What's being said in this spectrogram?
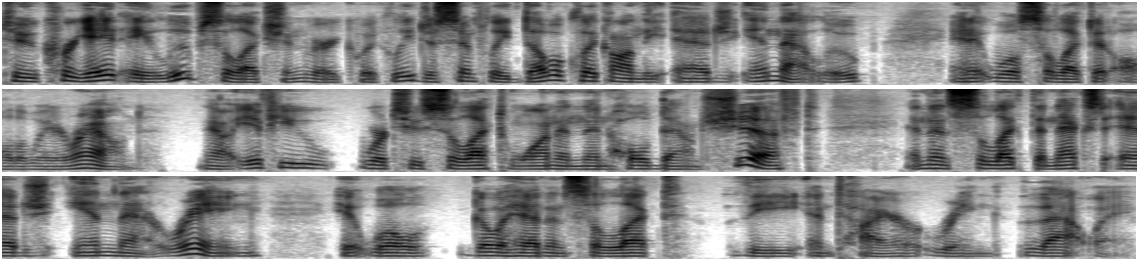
To create a loop selection very quickly, just simply double click on the edge in that loop and it will select it all the way around. Now if you were to select one and then hold down shift and then select the next edge in that ring, it will go ahead and select the entire ring that way.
